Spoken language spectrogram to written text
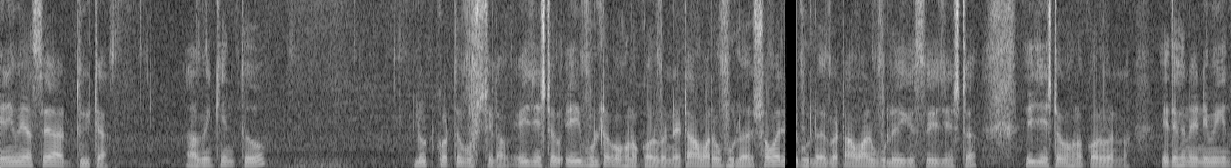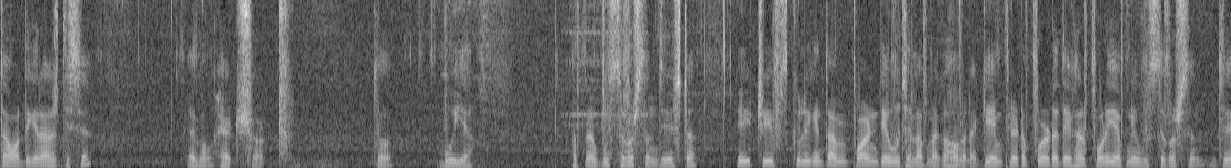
এনিমি আছে আর দুইটা। আমি কিন্তু লুট করতে বসছিলাম। এই জিনিসটা, এই ভুলটা কখনো করবেন না। এটা আমারও ভুল হয়, সবারই ভুল হয় বাট আমার ভুল হয়ে গেছে এই জিনিসটা। এই জিনিসটা কখনো করবেন না। এই দেখেন এনিমি কিন্তু আমার দিকে রাশ দিছে এবং হেডশট তো বুইয়া, আপনারা বুঝতে পারছেন জিনিসটা? এই ট্রিপসগুলি কিন্তু আমি পয়েন্ট দিয়ে বুঝালে আপনাকে হবে না। গেম প্লেটা পুরোটা দেখার পরেই আপনি বুঝতে পারছেন যে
